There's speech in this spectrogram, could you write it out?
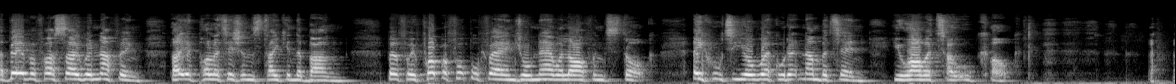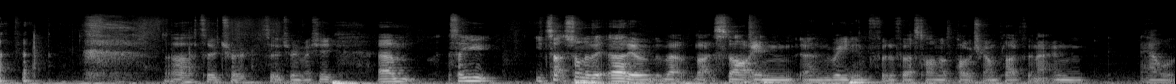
a bit of a fuss over nothing, like your politicians taking the bung. But for proper football fans, you're now a laughing stock. Equal to your record at number 10, you are a total cock. Oh, too true, too true, Mishi. Um, so you you touched on a bit earlier about like starting and reading for the first time at Poetry Unplugged and that, and how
